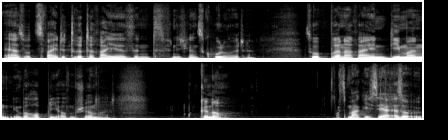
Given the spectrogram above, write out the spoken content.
eher so zweite, dritte Reihe sind. Finde ich ganz cool heute. So Brennereien, die man überhaupt nicht auf dem Schirm hat. Genau. Das mag ich sehr. Also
